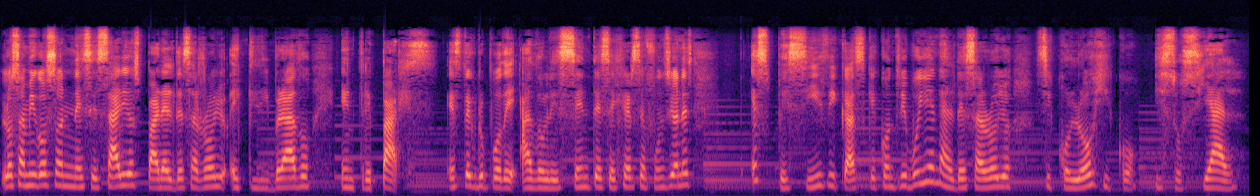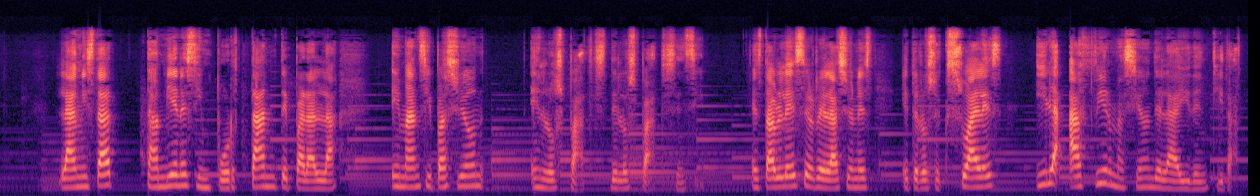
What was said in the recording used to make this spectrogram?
Los amigos son necesarios para el desarrollo equilibrado entre pares. Este grupo de adolescentes ejerce funciones específicas que contribuyen al desarrollo psicológico y social. La amistad también es importante para la emancipación en los padres, de los padres en sí. Establece relaciones heterosexuales y la afirmación de la identidad.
